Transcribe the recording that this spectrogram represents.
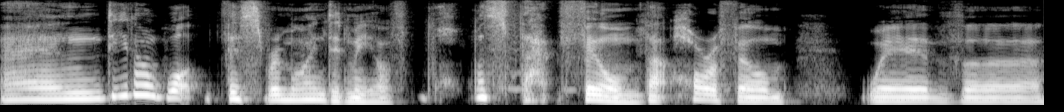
And do you know what this reminded me of? What was that film, that horror film with uh,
